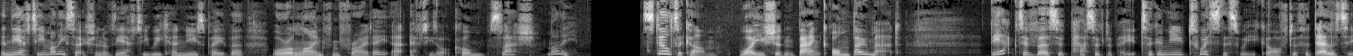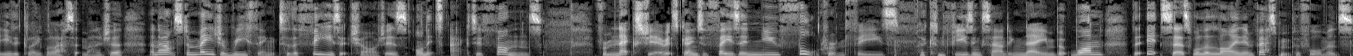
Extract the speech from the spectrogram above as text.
in the FT Money section of the FT Weekend newspaper or online from Friday at ft.com slash money. Still to come, why you shouldn't bank on BOMAD. The active versus passive debate took a new twist this week after Fidelity, the global asset manager, announced a major rethink to the fees it charges on its active funds. From next year, it's going to phase in new fulcrum fees, a confusing sounding name, but one that it says will align investment performance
